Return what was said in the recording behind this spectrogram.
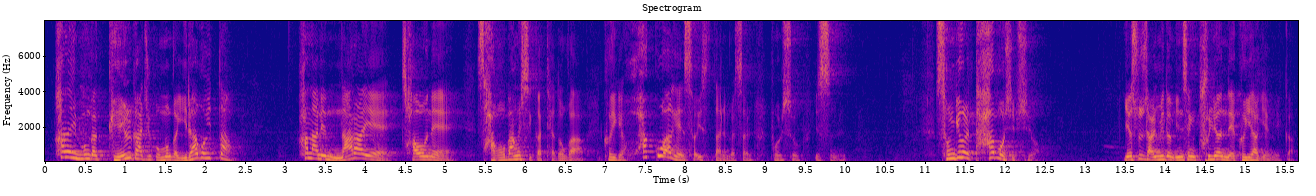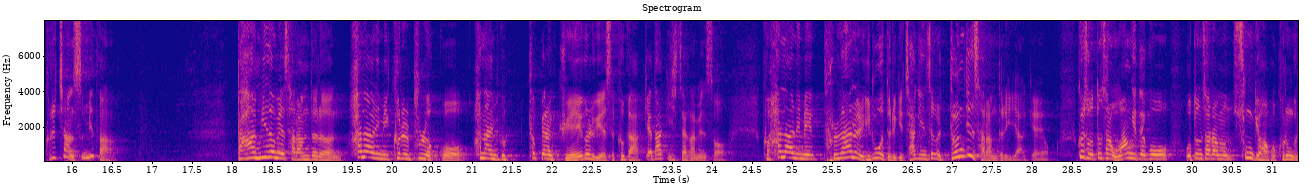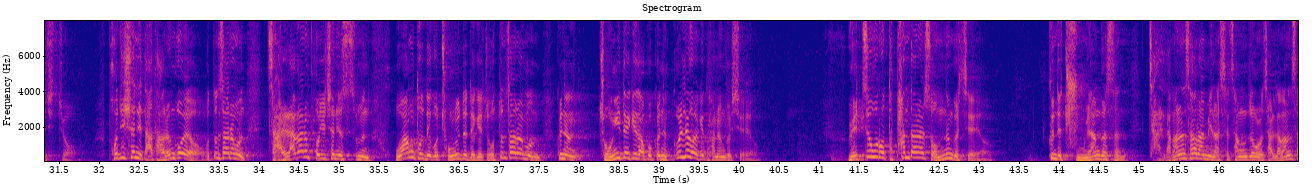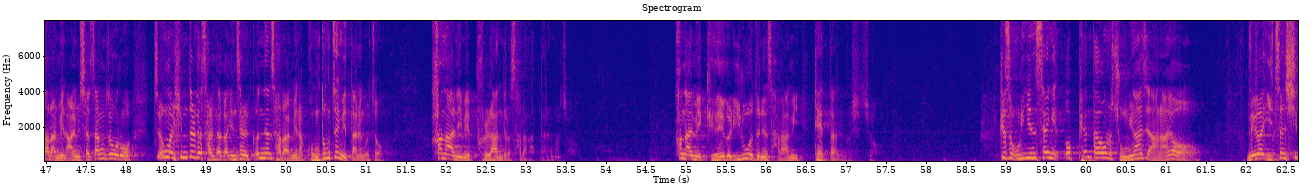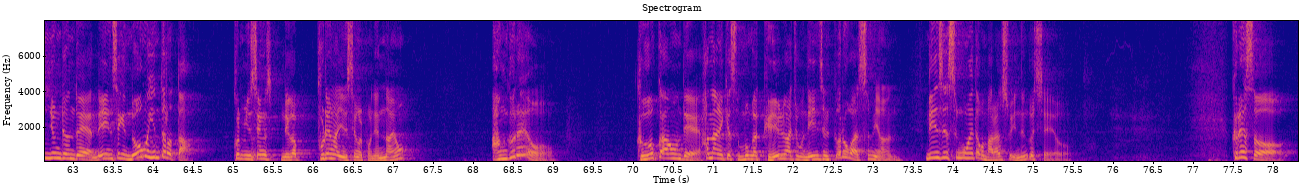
하나님 뭔가 계획을 가지고 뭔가 일하고 있다. 하나님 나라의 차원의 사고방식과 태도가 그에게 확고하게 서 있었다는 것을 볼 수 있습니다. 성경을 다 보십시오. 예수 잘 믿음 인생 풀렸네 그 이야기입니까? 그렇지 않습니다. 다 믿음의 사람들은 하나님이 그를 불렀고 하나님이 그 특별한 계획을 위해서 그가 깨닫기 시작하면서 그 하나님의 플란을 이루어드리기 자기 인생을 던진 사람들의 이야기예요. 그래서 어떤 사람은 왕이 되고 어떤 사람은 순교하고 그런 것이죠. 포지션이 다 다른 거예요. 어떤 사람은 잘 나가는 포지션에 있었으면 왕도 되고 총리도 되겠죠. 어떤 사람은 그냥 종이 되기도 하고 그냥 끌려가기도 하는 것이에요. 외적으로 다 판단할 수 없는 것이에요. 근데 중요한 것은 잘 나가는 사람이나 세상적으로 잘 나가는 사람이나 아니면 세상적으로 정말 힘들게 살다가 인생을 끝낸 사람이나 공통점이 있다는 거죠. 하나님의 플란대로 살아갔다는 거죠. 하나님의 계획을 이루어드리는 사람이 됐다는 것이죠. 그래서 우리 인생이 업앤다운은 중요하지 않아요. 내가 2016년도에 내 인생이 너무 힘들었다. 그럼 인생, 내가 불행한 인생을 보냈나요? 안 그래요. 그것 가운데 하나님께서 뭔가 계획을 가지고 내 인생을 끌어왔으면 내 인생 성공했다고 말할 수 있는 것이에요. 그래서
